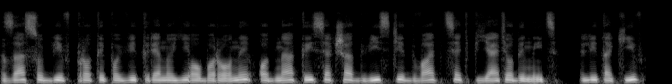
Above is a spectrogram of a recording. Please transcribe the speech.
засобів протиповітряної оборони 1225 одиниць, літаків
